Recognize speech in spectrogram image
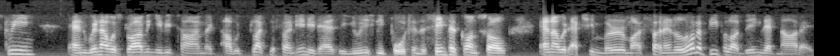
screen. And when I was driving, every time I, I would plug the phone in, it has a USB port in the center console, and I would actually mirror my phone. And a lot of people are doing that nowadays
